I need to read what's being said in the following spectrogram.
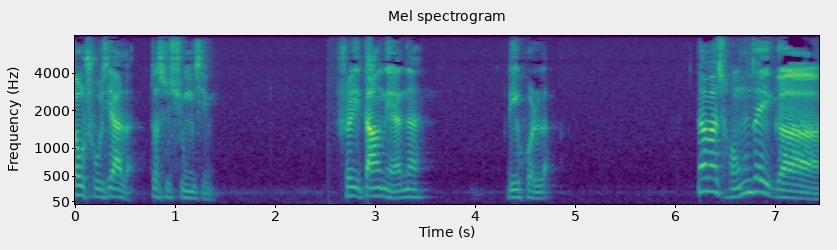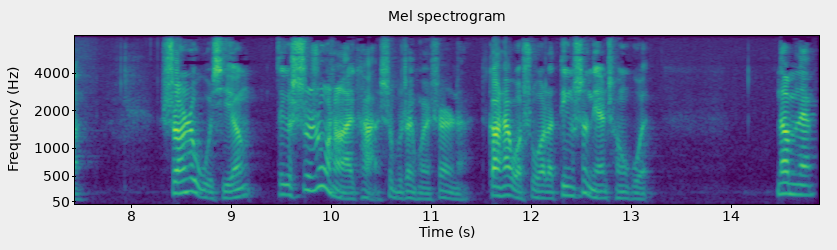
都出现了，这是凶星，所以当年呢离婚了。那么从这个生日五行这个四柱上来看，是不是这回事呢？刚才我说了，丁巳年成婚，那么呢，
